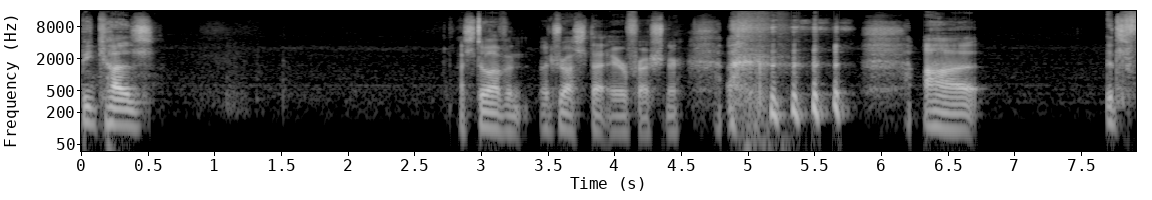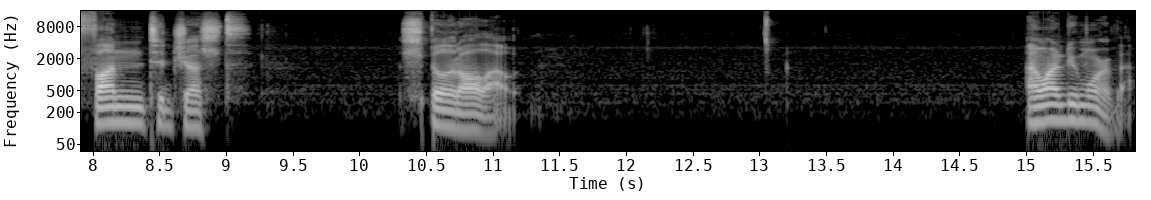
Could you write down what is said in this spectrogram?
Because I still haven't addressed that air freshener. uh, it's fun to just spill it all out. I want to do more of that.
